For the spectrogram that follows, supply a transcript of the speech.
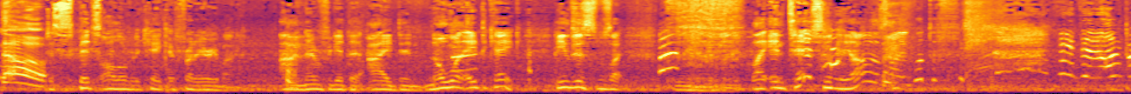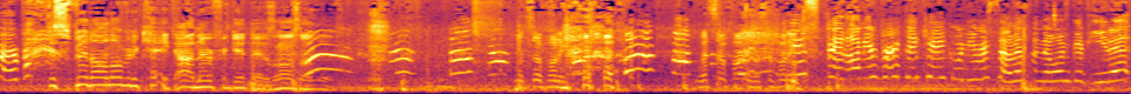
No. Just spits all over the cake in front of everybody. I'll never forget that. I did. No one ate the cake. He just was like, like intentionally. I was like, what the. F-? He did it on purpose. Just spit all over the cake. I'll never forget that as long as I live. What's so funny? What's so funny? What's so funny? You spit on your birthday cake when you were seventh and no one could eat it.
